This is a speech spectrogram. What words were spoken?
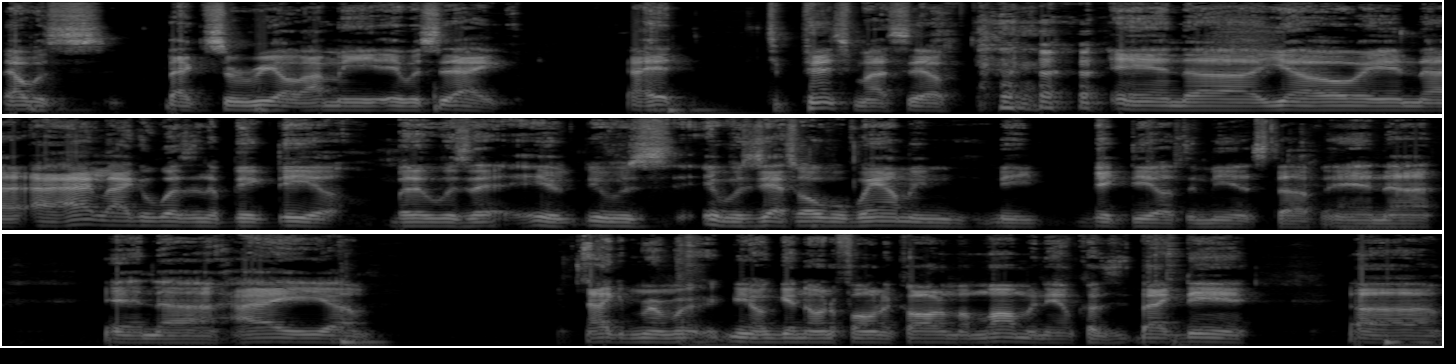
that was like surreal. I mean, it was like I had to pinch myself, and uh, you know, and uh, I act like it wasn't a big deal, but it was a, it, it was it was just overwhelmingly big deal to me and stuff, and uh, and I. Um, I can remember, you know, getting on the phone and calling my mom and them because back then, uh,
